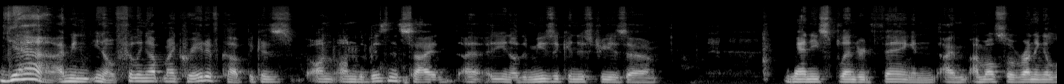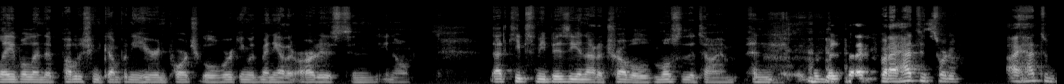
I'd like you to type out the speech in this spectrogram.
Yeah, I mean, you know, filling up my creative cup because on on the business side, uh, you know, the music industry is a many splendored thing, and I'm I'm also running a label and a publishing company here in Portugal, working with many other artists, and you know, that keeps me busy and out of trouble most of the time. And but but, I, but I had to sort of I had to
